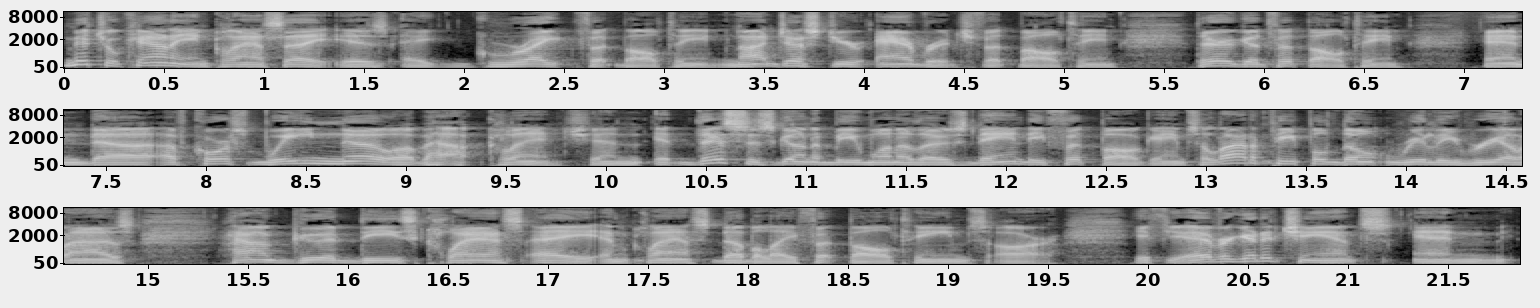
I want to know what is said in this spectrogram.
Mitchell County in Class A is a great football team, not just your average football team. They're a good football team. And uh, of course, we know about clinch, and it, this is going to be one of those dandy football games. A lot of people don't really realize how good these Class A and Class AA football teams are. If you ever get a chance and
